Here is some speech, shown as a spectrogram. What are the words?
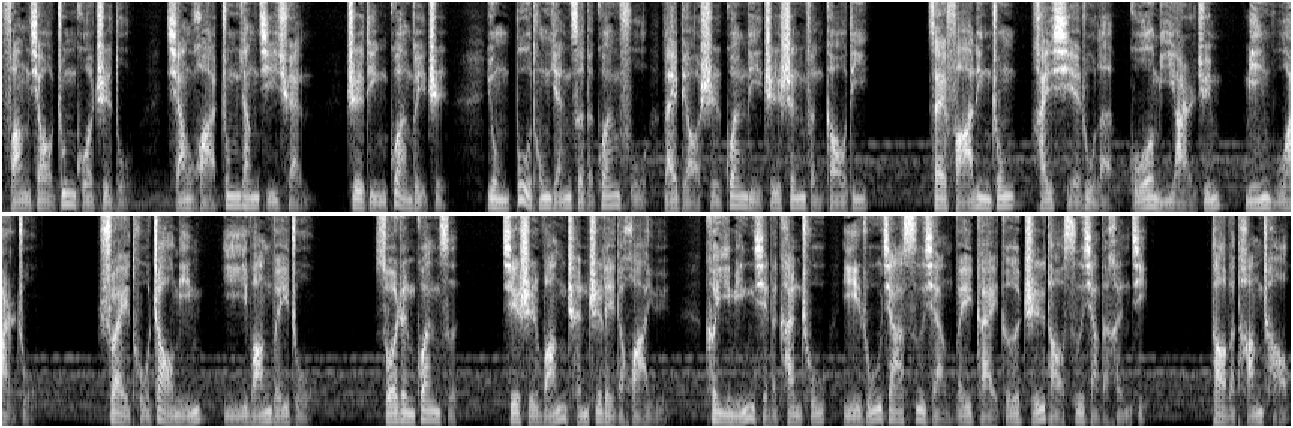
仿效中国制度。强化中央集权，制定冠位制，用不同颜色的官服来表示官吏之身份高低，在法令中还写入了“国民二君，民无二主”，率土照民，以王为主，所任官子皆是王臣之类的话语，可以明显的看出以儒家思想为改革指导思想的痕迹。到了唐朝，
